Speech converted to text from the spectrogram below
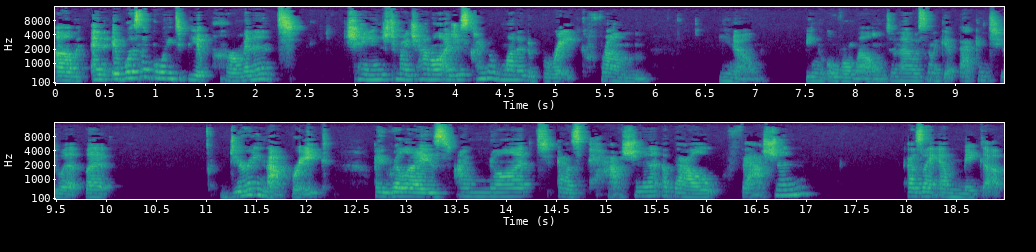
Um, and it wasn't going to be a permanent change to my channel. I just kind of wanted a break from, you know, being overwhelmed and I was gonna get back into it. But during that break, I realized I'm not as passionate about fashion as I am makeup.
